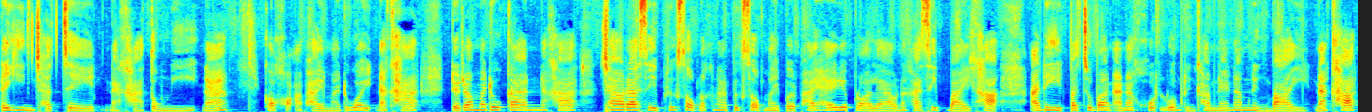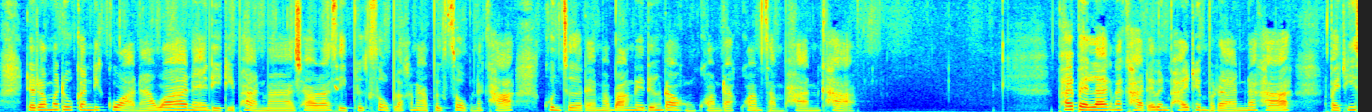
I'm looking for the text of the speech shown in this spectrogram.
ได้ยินชัดเจนนะคะ ตรงนี้นะก็ขออภัยมาด้วยนะคะ เดี๋ยวเรามาดูกันนะคะ ชาวราศีพฤษภลัคนาพฤษภไม่เปิดไพ่ให้เรียบร้อยแล้วนะคะ 10 ใบค่ะ อดีต ปัจจุบันอนาคตรวมถึงคำแนะนำหนึ่งใบนะคะ เดี๋ยวเรามาดูกันดีกว่านะว่าในอดีตที่ผ่านมาชาวราศีพฤษภลัคนาพฤษภนะคะ คุณเจออะไรมาบ้างในเรื่องราวของความรักความสัมพันธ์ค่ะ ไพ่ใบแรกนะคะ ได้เป็นไพ่เทมเพอรนนะคะ ใบที่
